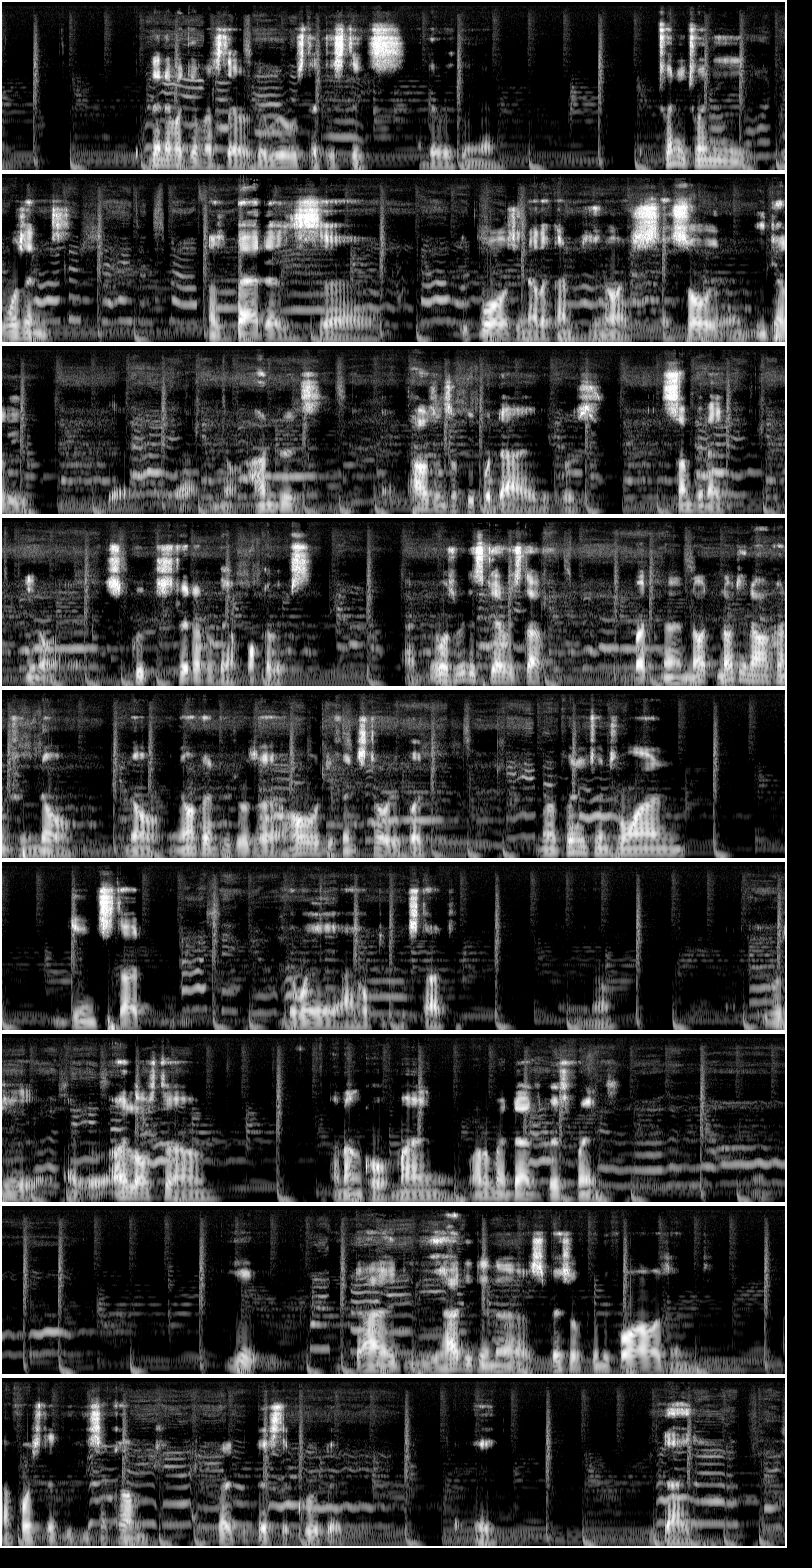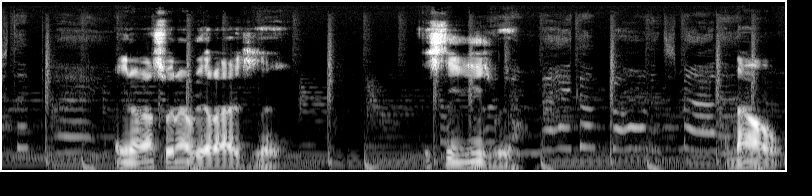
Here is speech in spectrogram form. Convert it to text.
They never gave us the, the real statistics and everything. And 2020 wasn't as bad as uh, it was in other countries. You know, I, I saw in Italy, uh, uh, you know, hundreds, thousands of people died. It was something like, you know, script straight out of the apocalypse, and it was really scary stuff. But uh, not not in our country. No, no. In our country, it was a whole different story. But no, 2021 didn't start the way I hoped it would start. You know, it was a, I, I lost um, an uncle of mine, one of my dad's best friends. He died. He had it in a space of 24 hours, and unfortunately, he succumbed. Tried the best they could he died. And, you know, that's when I realized that this thing is real. And now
